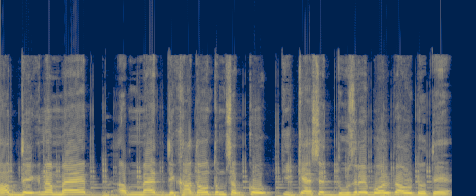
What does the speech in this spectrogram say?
अब देखना मैं अब मैं दिखाता हूँ तुम सबको कि कैसे दूसरे बॉल पे आउट होते हैं।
